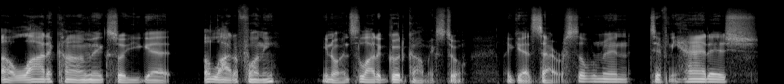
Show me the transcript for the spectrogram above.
a lot of comics, so you get a lot of funny. You know, it's a lot of good comics too. Like you had Sarah Silverman, Tiffany Haddish,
